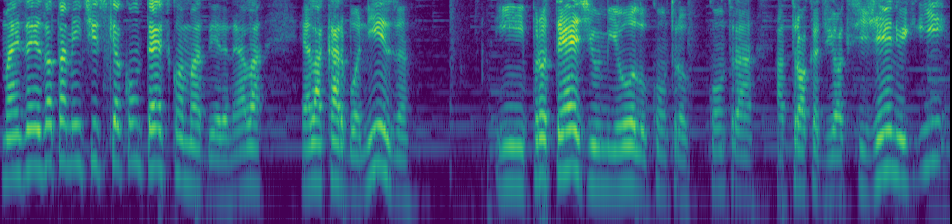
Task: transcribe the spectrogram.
Mas é exatamente isso que acontece com a madeira, né? Ela, ela carboniza e protege o miolo contra, contra a troca de oxigênio e, e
